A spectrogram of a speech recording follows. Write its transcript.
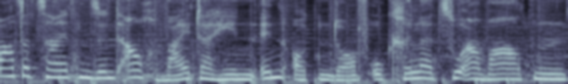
Wartezeiten sind auch weiterhin in Ottendorf-Okrilla zu erwarten.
